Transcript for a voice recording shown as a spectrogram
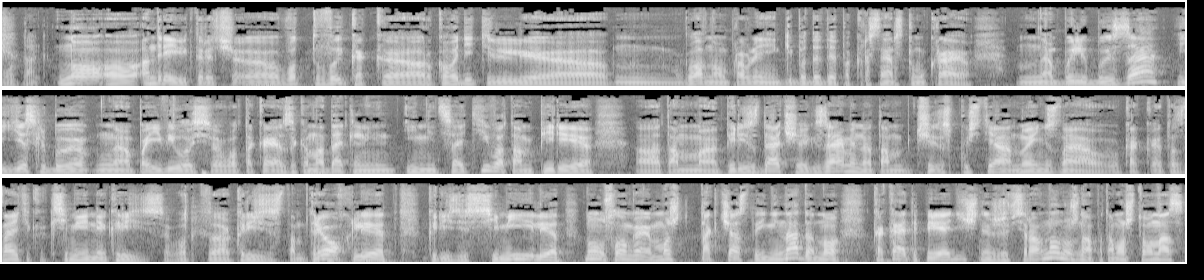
Вот так. Но, э, Андрей Викторович, э, вот вы, как э, руководитель Главного управления ГИБДД по Красноярскому краю, были бы за, если бы появилась вот такая законодательная инициатива, там, пере, там пересдача экзамена там, спустя, ну, я не знаю, как это, знаете, как семейные кризисы. Вот кризис там трех лет, кризис семи лет, ну, условно говоря, может, так часто и не надо, но какая-то периодичность же все равно нужна, потому что у нас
